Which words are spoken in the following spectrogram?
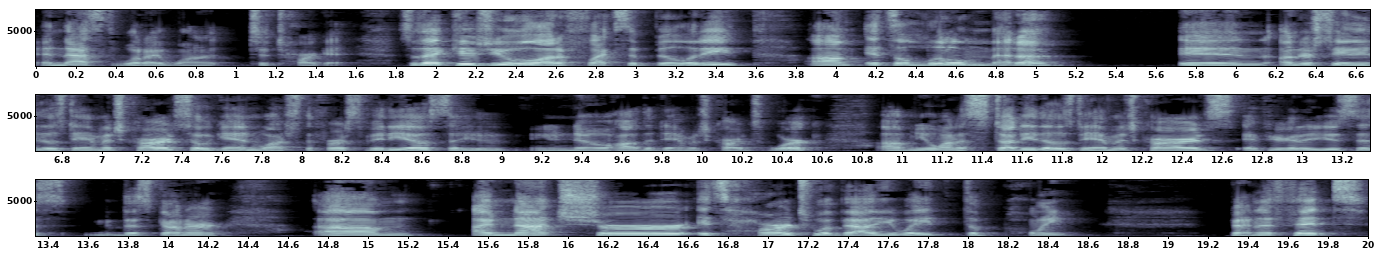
and that's what I want to target. So that gives you a lot of flexibility. Um, it's a little meta in understanding those damage cards. So again, watch the first video so you you know how the damage cards work. Um, you want to study those damage cards if you're going to use this this gunner. Um, I'm not sure. It's hard to evaluate the point benefit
